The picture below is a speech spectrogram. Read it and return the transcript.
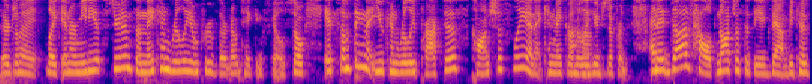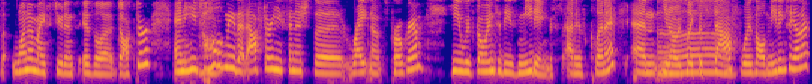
They're just right. like intermediate students and they can really improve their note taking skills. So it's something that you can really practice consciously and it can make a uh-huh. really huge difference. And it does help, not just at the exam, because one of my students is a doctor and he mm-hmm. told me that after he finished the Write Notes program, he was going to these meetings at his clinic and, you know, it's like the oh. staff was all meeting together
